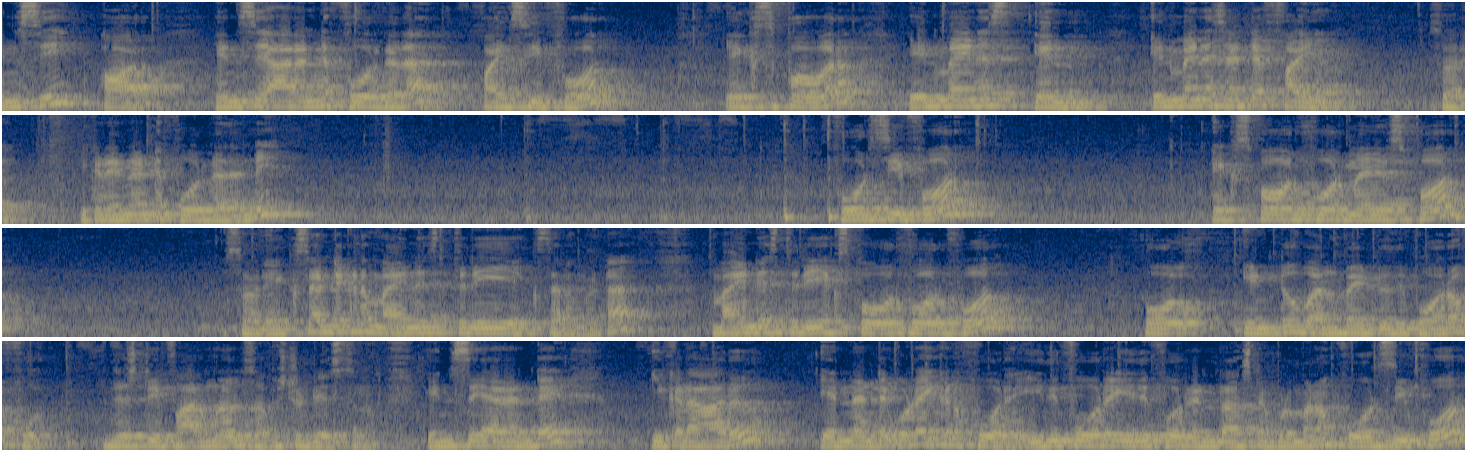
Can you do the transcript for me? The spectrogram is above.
n C r n C r అంటే ఫోర్ కదా? Five C four x power n minus n n minus అంటే ఫైవ్ సారీ ఇక్కడ ఏంటంటే ఫోర్ కదండి? Four C four x power four minus four sorry x అంటే ఇక్కడ మైనస్ త్రీ ఎక్స్ అనమాట minus three x power four four four into one by two the power of four just ఈ ఫార్ములాలో సబ్స్టిట్యూట్ చేస్తున్నాం. ఎన్సీఆర్ అంటే ఇక్కడ ఆరు ఎన్ అంటే కూడా ఇక్కడ ఫోర్ ఇది ఫోర్ ఇది ఫోర్ ఎన్ రాసినప్పుడు మనం four C four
